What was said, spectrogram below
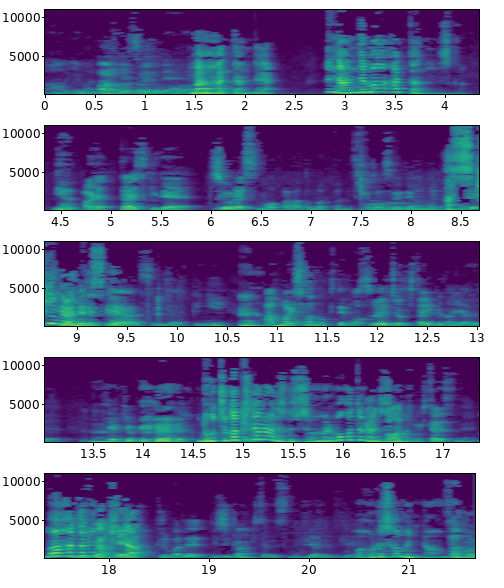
あ今ないですよね。マンハッタンで？でなんでマンハッタンなんですか？いや、あれ、大好きで、将来住もうかなと思ったんですけど、それであの、あ好きなんですか？フィラデルフィア住んだ時に、うん。あんまり寒くてもそれ以上北行くのは嫌で、うん結局、どっちが北なんですか？私あんまり分かってないんですけどマンハッタン。の北ですね。マンハッタンの北車で2時間北ですね、フィラデルフィア。あ、あれ寒いな。寒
